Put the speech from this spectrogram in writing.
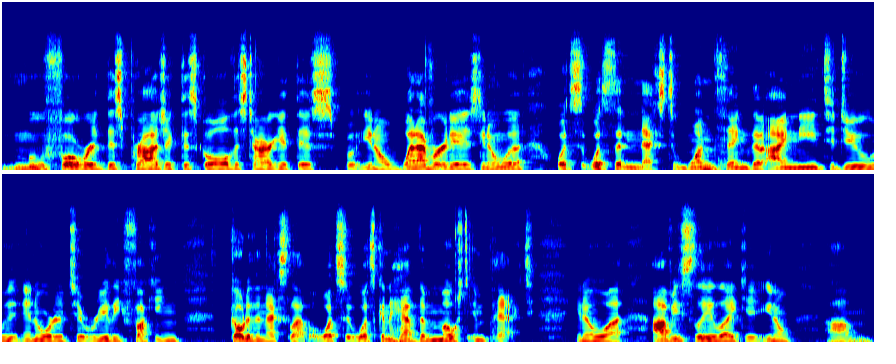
move forward this project this goal this target this you know whatever it is you know uh, what's what's the next one thing that i need to do in order to really fucking go to the next level? What's what's going to have the most impact? You know uh, obviously like you know um,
